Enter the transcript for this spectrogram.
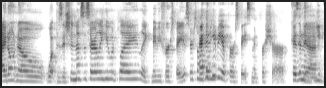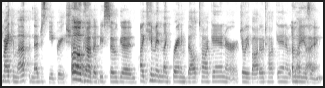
I don't know what position necessarily he would play, like maybe first base or something. I think he'd be a first baseman for sure. Because and then Yeah. you'd mic him up, and that'd just be a great show. Oh god, that'd be so good. like him and like Brandon Belt talking or Joey Votto talking. I would. Amazing.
